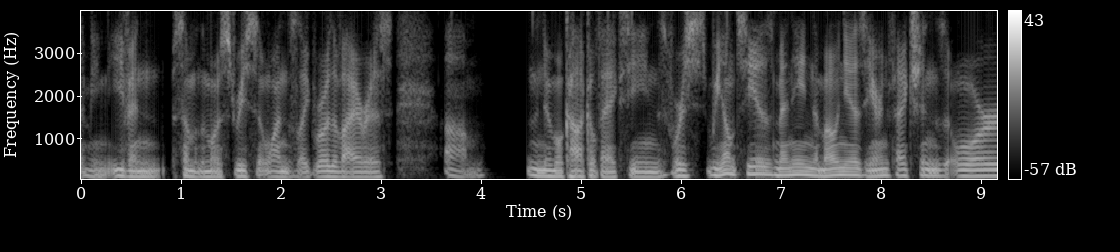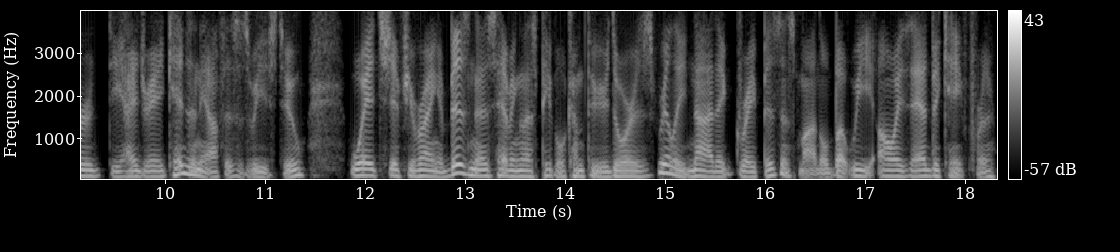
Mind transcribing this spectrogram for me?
I mean, even some of the most recent ones like rotavirus, um, the pneumococcal vaccines, we're, we don't see as many pneumonias, ear infections, or dehydrated kids in the office as we used to. Which, if you're running a business, having less people come through your door is really not a great business model. But we always advocate for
